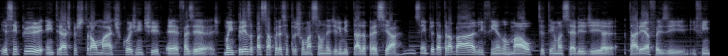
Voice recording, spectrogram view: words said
E é sempre, entre aspas, traumático a gente é, fazer uma empresa passar por essa transformação, né, de limitada para SA. Sempre dá trabalho, enfim, é normal. Você tem uma série de é, tarefas e, enfim,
